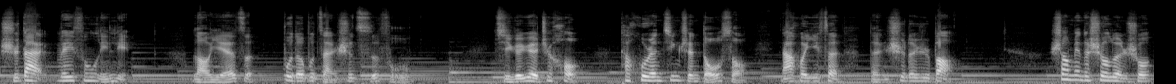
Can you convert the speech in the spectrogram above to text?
时代威风凛凛，老爷子不得不暂时辞服。几个月之后，他忽然精神抖擞，拿回一份本市的日报，上面的社论说：“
